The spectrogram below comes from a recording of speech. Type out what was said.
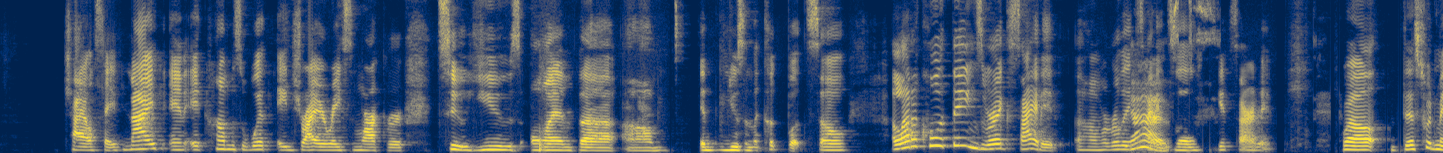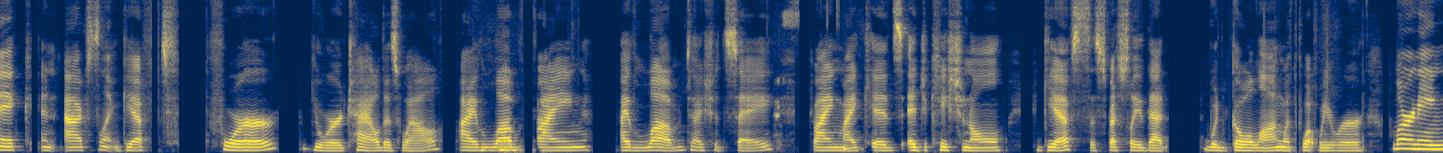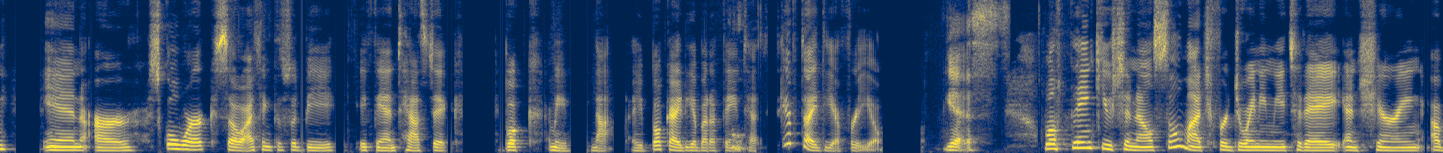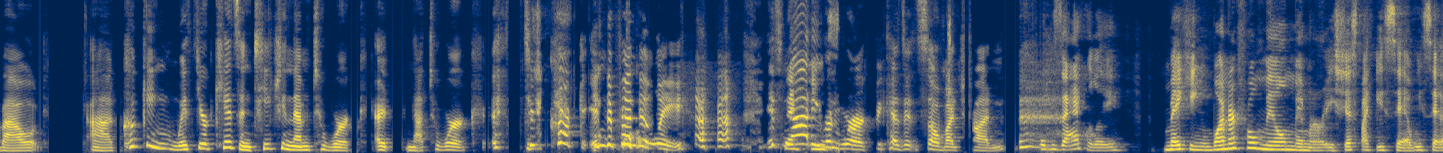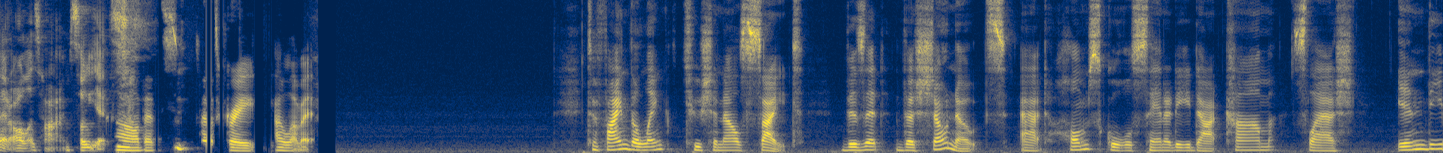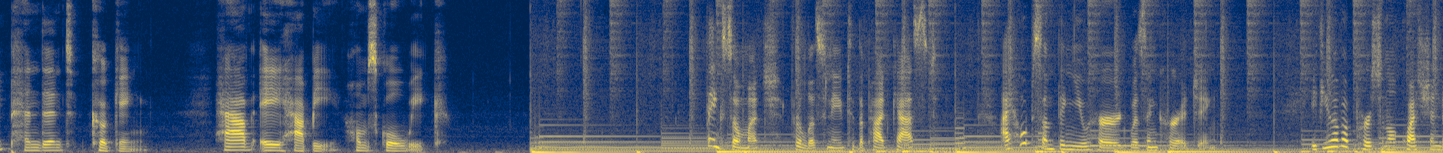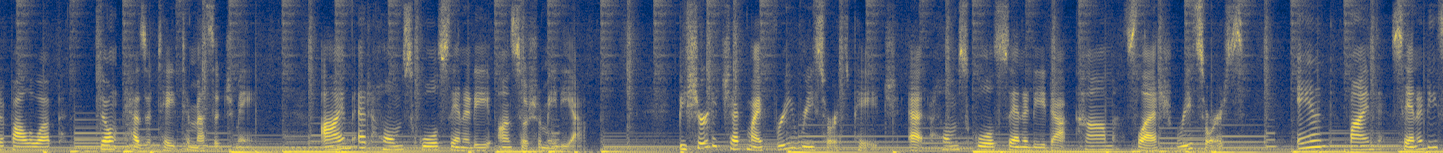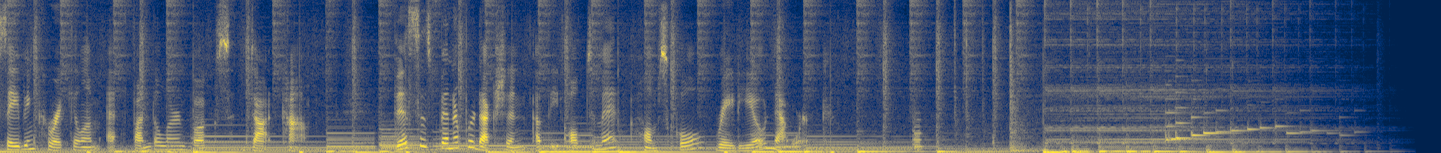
child safe knife and it comes with a dry erase marker to use on the um, in using the cookbook. So a lot of cool things. We're excited. Um, we're really yes. excited to get started. Well, this would make an excellent gift for your child as well. I mm-hmm. love buying, I loved, I should say, buying my kids educational gifts, especially that would go along with what we were learning in our schoolwork. So I think this would be a fantastic book. I mean, not a book idea, but a fantastic gift idea for you. Yes. Well, thank you, Chanel, so much for joining me today and sharing about uh, cooking with your kids and teaching them to work, uh, not to work, to cook independently. it's thank not you. even work because it's so much fun. Exactly. Making wonderful meal memories, just like you said. We say that all the time. So, yes. Oh, that's that's great. I love it. To find the link to Chanel's site, visit the show notes at homeschoolsanity.com slash independent cooking. Have a happy homeschool week. Thanks so much for listening to the podcast. I hope something you heard was encouraging. If you have a personal question to follow up, don't hesitate to message me. I'm at Homeschool Sanity on social media. Be sure to check my free resource page at homeschoolsanity.com slash resource and find Sanity Saving Curriculum at funtolearnbooks.com. This has been a production of the Ultimate Homeschool Radio Network.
